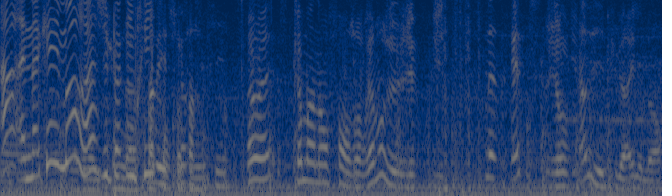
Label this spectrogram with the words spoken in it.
hein. Ah, Naka est mort, hein, j'ai pas compris. Ah, c'est parti. Ouais, ouais, c'est comme un enfant. Genre vraiment, j'ai la tête, je regarde, il est plus là, il est mort.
